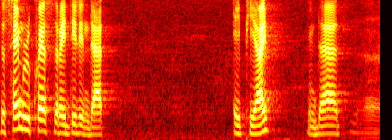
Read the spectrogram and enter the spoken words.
The same request that I did in that API, in that uh,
